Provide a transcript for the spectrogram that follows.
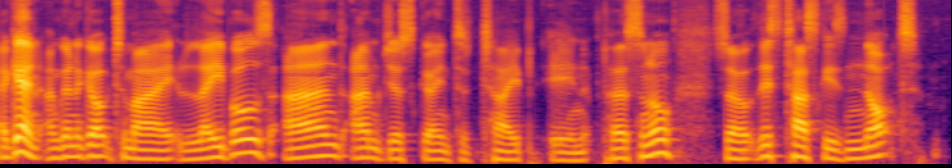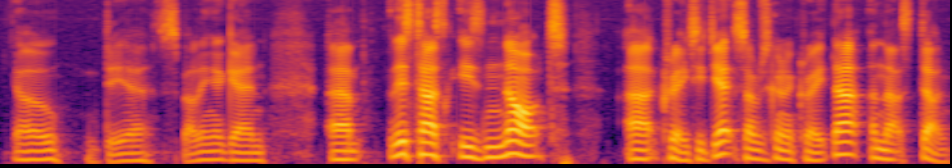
Again, I'm going to go to my labels and I'm just going to type in personal. So this task is not, oh dear, spelling again. Um, this task is not uh, created yet. So I'm just going to create that and that's done.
